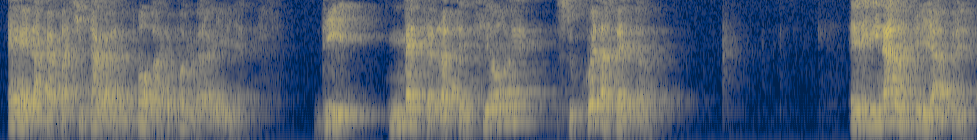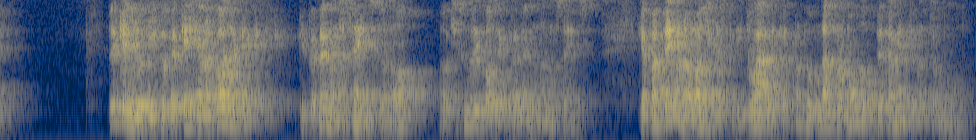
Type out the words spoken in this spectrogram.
è la capacità, guardate un po', guardate un po' che meraviglia, di mettere l'attenzione su quell'aspetto, eliminando tutti gli altri. Perché ve lo dico? Perché è una cosa che, che per noi non ha senso, no? no? Ci sono delle cose che per noi non hanno senso, che appartengono alla logica spirituale, che è proprio un altro mondo, completamente un altro mondo.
